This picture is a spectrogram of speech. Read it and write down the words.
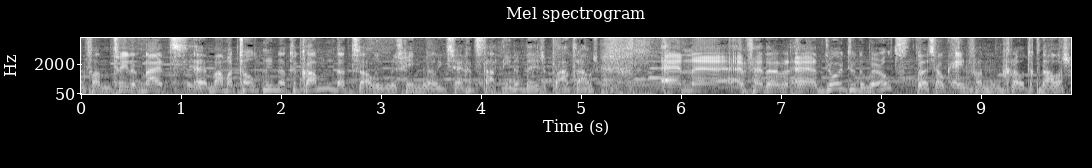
van Dog Night. eh, Mama Told Me Not To Come. Dat zal u misschien wel iets zeggen. Het staat niet op deze plaat trouwens. En eh, verder Joy to the World. Dat is ook een van hun grote knallers.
